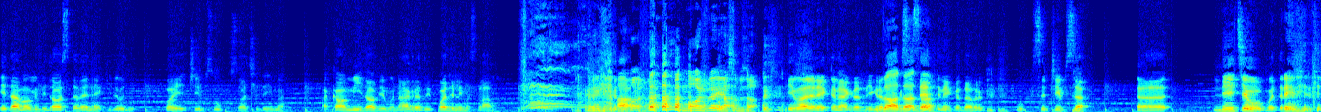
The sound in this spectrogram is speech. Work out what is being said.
I da, mogli bi da ostave neki ljudi koji čips ukus hoće da ima, a kao mi dobijemo nagradu i podelimo slavu. A, Može, ja sam za. Ima li neka nagradna igra, Da, ako da, se da. seti neko dobrog ukusa čipsa, uh, nećemo upotrebiti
